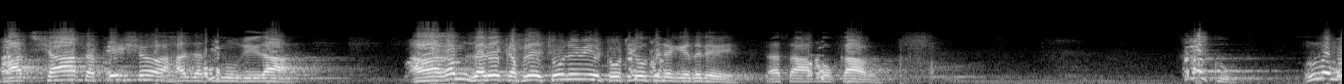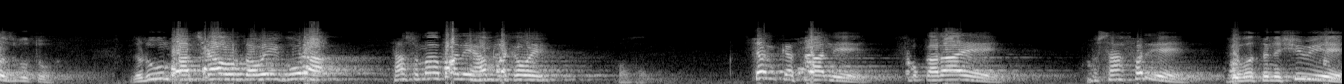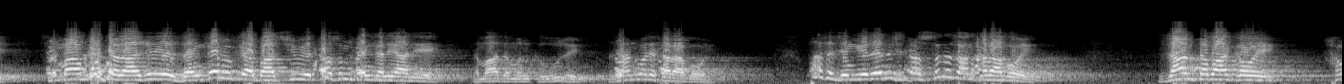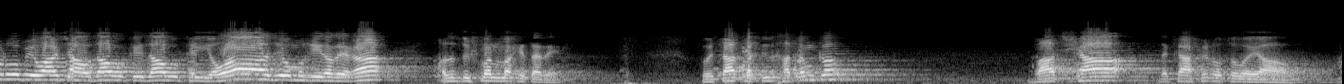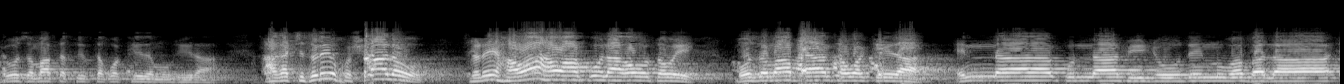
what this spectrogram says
بادشاہ ته پیش حضرت مغیرہ اغم زره کپڑے چولې وی ټوټې او ته لګېدلې وی دا صاحبو کارو کلکو رونه مضبوطو د روم بادشاہ ورته وی ګورا تاسو ما باندې حمله کوئ سم کسان یې فقرا یې مسافر یې د وطن شوی یې زما په تراغری زنګلو کې آباد شوی تاسو هم زنګلیان یې زما د ملک وځي ځان ولې خرابوي تاسو جنگې نه چې تاسو څنګه ځان خرابوي ځان تباہ کوي خړو به واچا او داو کې داو کې یواز او مغیره دغه او دشمن مخه ته وې تا تقریر ختم کو بادشاہ د کافرو ته ویاو یو زما تقریر ته وکړه د مغیره هغه چې سړی خوشاله و سړی هوا هوا کول هغه ورته وي او زما بیان ته وکړه ان كنا في جود وبلاء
